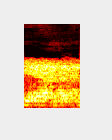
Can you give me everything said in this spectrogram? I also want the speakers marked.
Speaker 1: Yeah.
